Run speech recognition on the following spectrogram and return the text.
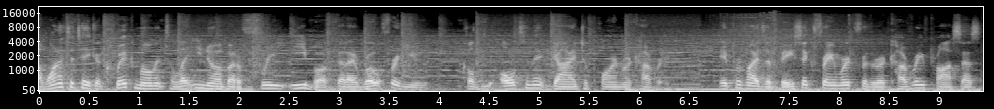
I wanted to take a quick moment to let you know about a free ebook that I wrote for you called The Ultimate Guide to Porn Recovery. It provides a basic framework for the recovery process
